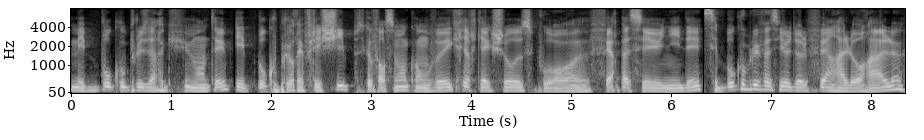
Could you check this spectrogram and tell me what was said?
mais beaucoup plus argumenté et beaucoup plus réfléchi, parce que forcément, quand on veut écrire quelque chose pour euh, faire passer une idée, c'est beaucoup plus facile de le faire à l'oral.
